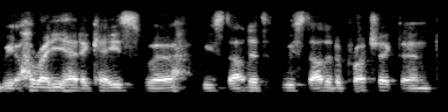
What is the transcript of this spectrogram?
we already had a case where we started we started a project and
